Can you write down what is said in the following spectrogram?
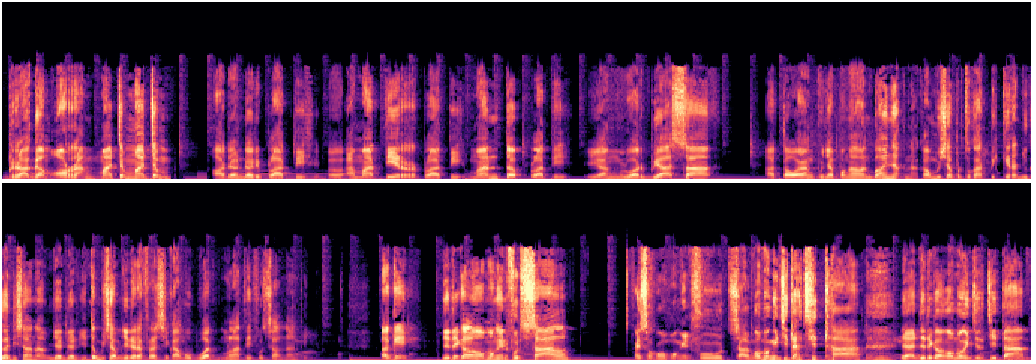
beragam orang, macem-macem. Ada yang dari pelatih uh, amatir, pelatih mantep, pelatih yang luar biasa, atau yang punya pengalaman banyak. Nah, kamu bisa bertukar pikiran juga di sana. Dan itu bisa menjadi referensi kamu buat melatih futsal nantinya. Oke, jadi kalau ngomongin futsal, eh so ngomongin futsal, ngomongin cita-cita, ya. Jadi kalau ngomongin cita-cita,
